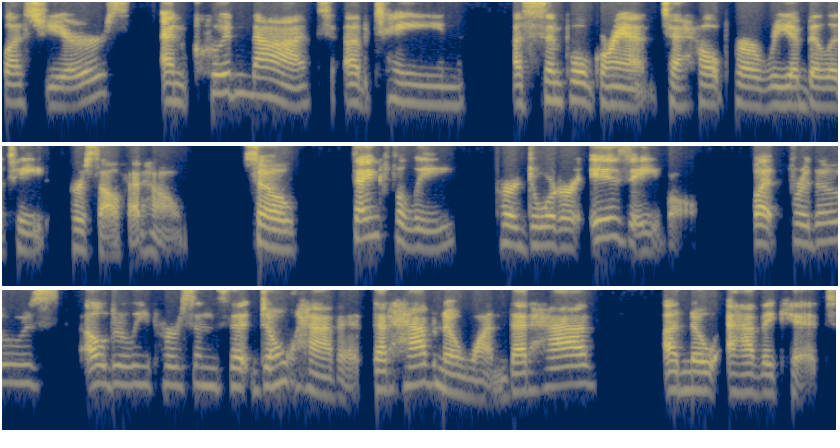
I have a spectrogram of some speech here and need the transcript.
plus years, and could not obtain a simple grant to help her rehabilitate herself at home. So thankfully, her daughter is able. But for those elderly persons that don't have it, that have no one, that have a no advocate,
